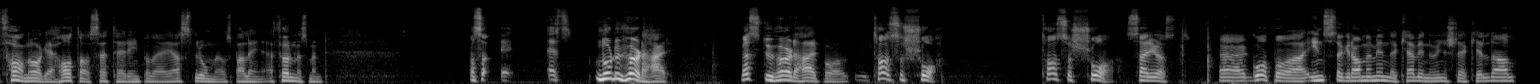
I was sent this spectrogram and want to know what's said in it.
faen òg, jeg hater å sitte her inne på det gjesterommet og spille inn. Jeg føler meg som en Altså, jeg, jeg, når du hører det her Hvis du hører det her på Ta oss og se. Ta oss og se, seriøst. Uh, gå på Instagrammen min, det er Kevin understrek Kildahl,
